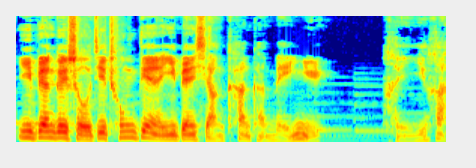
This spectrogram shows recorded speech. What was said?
一边给手机充电，一边想看看美女。很遗憾。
